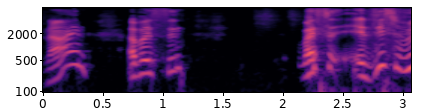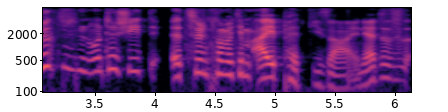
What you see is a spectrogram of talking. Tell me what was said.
nein, aber es sind, weißt du, äh, siehst du wirklich einen Unterschied äh, zwischen mit dem iPad-Design? Ja, dass das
